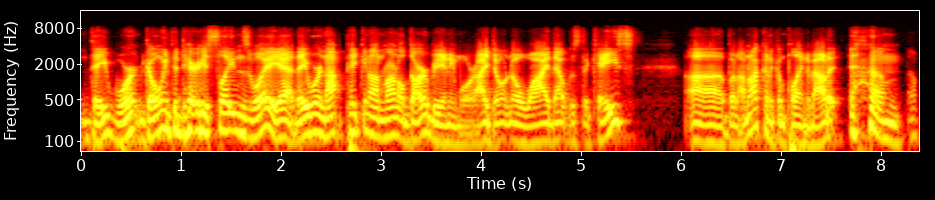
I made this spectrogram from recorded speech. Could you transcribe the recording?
they weren't going to Darius Slayton's way. Yeah, they were not picking on Ronald Darby anymore. I don't know why that was the case, uh, but I'm not going to complain about it. um, No.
